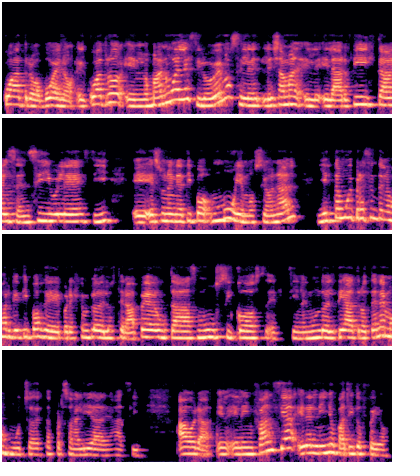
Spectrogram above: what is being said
Cuatro, bueno, el cuatro en los manuales, si lo vemos, se le, llama el, artista, el sensible, ¿sí? Eh, es un eneatipo muy emocional y está muy presente en los arquetipos de, por ejemplo, de los terapeutas, músicos, eh, si en el mundo del teatro tenemos muchas de estas personalidades así. Ahora, en, la infancia era el niño patito feo,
